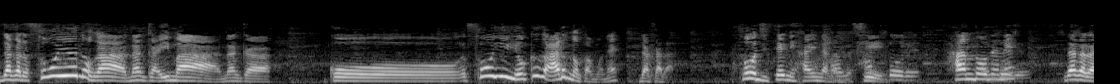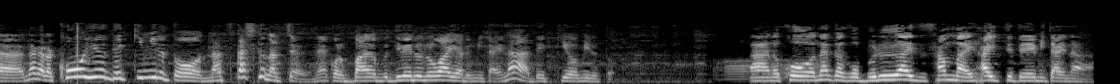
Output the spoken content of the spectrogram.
だからそういうのが、なんか今、なんか、こう、そういう欲があるのかもね。だから。当時手に入んなかったし反、動で。反動でね。だから、だからこういうデッキ見ると懐かしくなっちゃうよね。このバデュエルロワイヤルみたいなデッキを見ると。あの、こう、なんかこう、ブルーアイズ3枚入ってて、みたいな。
